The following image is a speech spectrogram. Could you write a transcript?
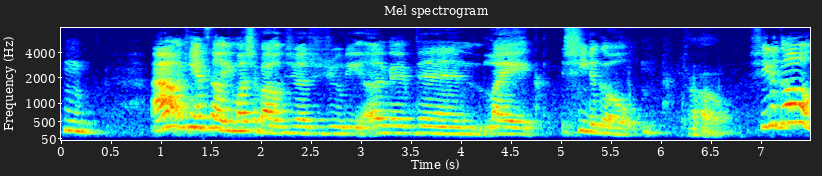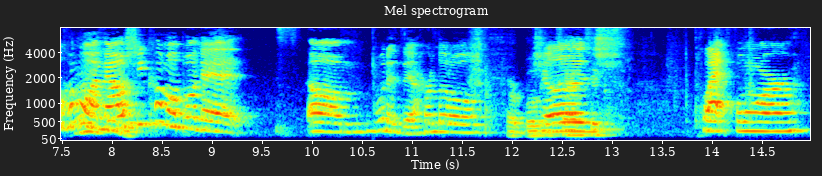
Hmm. I don't- can't tell you much about Judge Judy other than like she the goat. How? She the goat. Come on now. She come up on that. Um, what is it? Her little Her Judge. tactics. platform.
